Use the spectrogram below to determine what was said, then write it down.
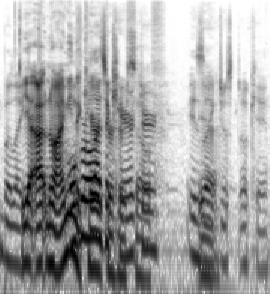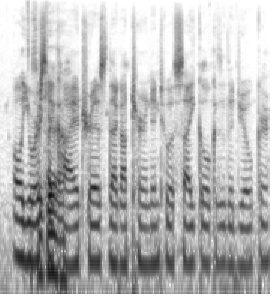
but like Yeah, I, no, I mean overall the as a character, herself. is Yeah. like just okay. Oh, you were It's a like, yeah. psychiatrist that got turned into a psycho because of the Joker.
